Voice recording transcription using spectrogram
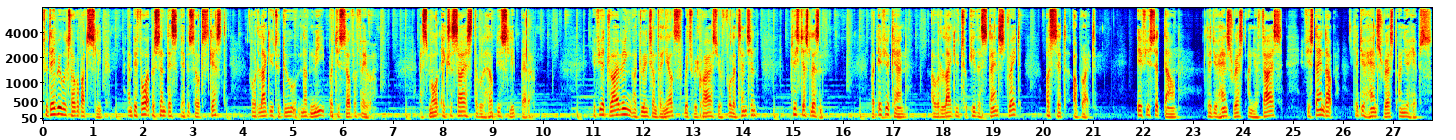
Today we will talk about sleep, and before I present this episode's guest, I would like you to do not me but yourself a favor. A small exercise that will help you sleep better. If you're driving or doing something else which requires your full attention, please just listen. But if you can, I would like you to either stand straight or sit upright. If you sit down, let your hands rest on your thighs. If you stand up, let your hands rest on your hips.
